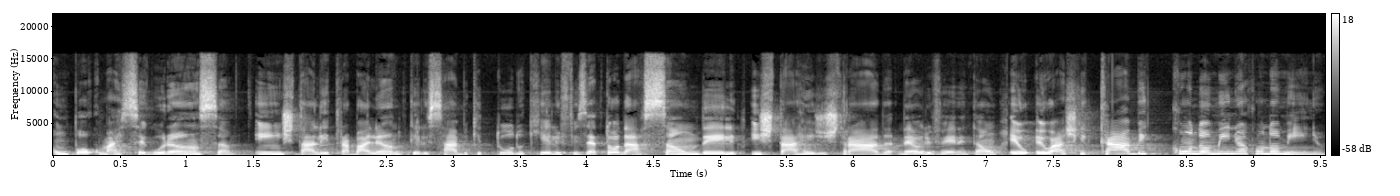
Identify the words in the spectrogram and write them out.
um pouco mais de segurança em estar ali trabalhando, porque ele sabe que tudo que ele fizer, toda a ação dele está registrada, né, Oliveira? Então, eu, eu acho que cabe condomínio a condomínio,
